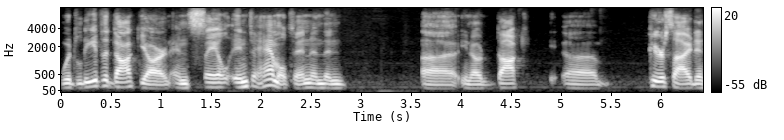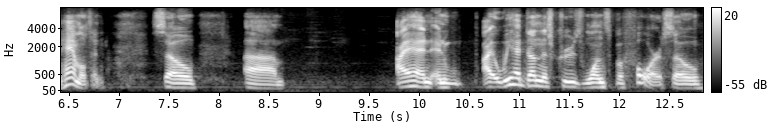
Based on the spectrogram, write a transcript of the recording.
would leave the dockyard and sail into Hamilton, and then uh, you know dock uh, Pierside in Hamilton. So um, I had and I we had done this cruise once before. So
